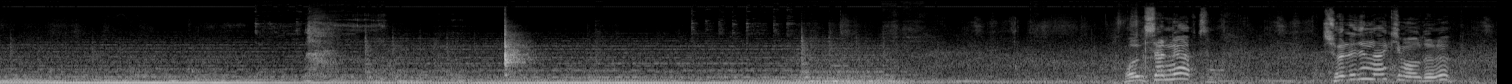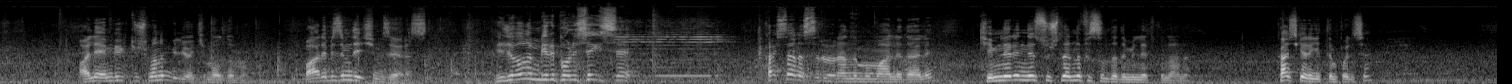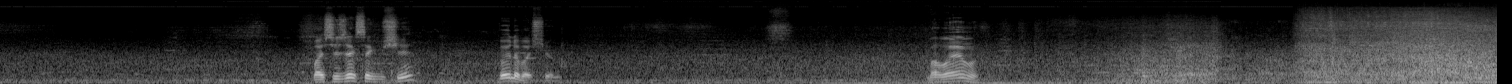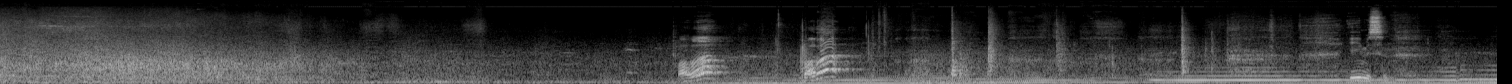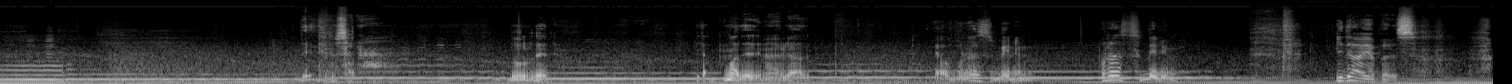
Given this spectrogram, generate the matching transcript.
Oğlum sen ne yaptın? Söyledin lan kim olduğunu. Ali en büyük düşmanım biliyor kim olduğumu. Bari bizim de işimize yarasın. Bir de oğlum biri polise gitse. Kaç tane sır öğrendin bu mahallede Ali? Kimlerin ne suçlarını fısıldadı millet kulağına? Kaç kere gittin polise? Başlayacaksak bir şeye böyle başlayalım. Babaya mı? Misin? Dedim sana. Dur dedim. Yapma dedim evladım. Ya burası benim. Burası benim. Bir daha yaparız.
